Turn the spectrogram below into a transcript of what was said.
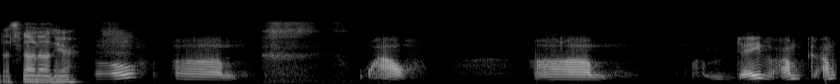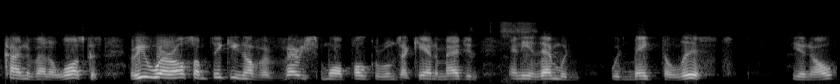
that's not on here. No. Um. Wow. Um. Dave, I'm I'm kind of at a loss because everywhere else I'm thinking of are very small poker rooms. I can't imagine any of them would would make the list. You know.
